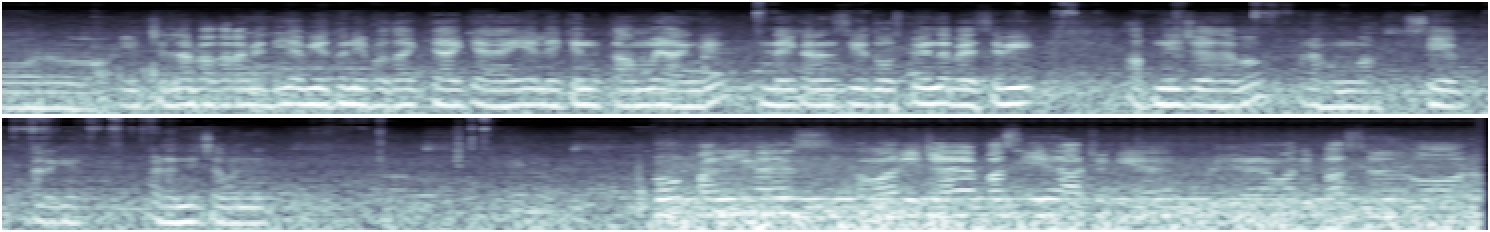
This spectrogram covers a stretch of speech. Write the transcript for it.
और ये चिल्लर वगैरह भी दिया, अब ये तो नहीं पता क्या क्या है ये, लेकिन काम में आएँगे। नई करेंसी है दोस्तों, इन्हें वैसे भी अपनी जो है वो रखूँगा सेव करके अठन्नी चवन्नी। तो फाइनली हमारी जो है बस ये आ चुकी है, ये हमारी बस, और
